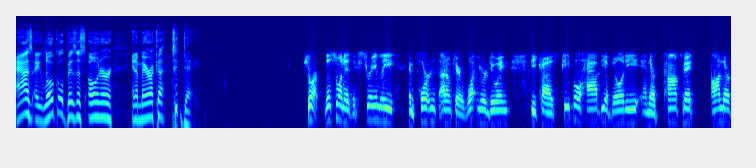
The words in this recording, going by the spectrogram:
as a local business owner in America today? Sure. This one is extremely important. I don't care what you're doing because people have the ability and they're confident on their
